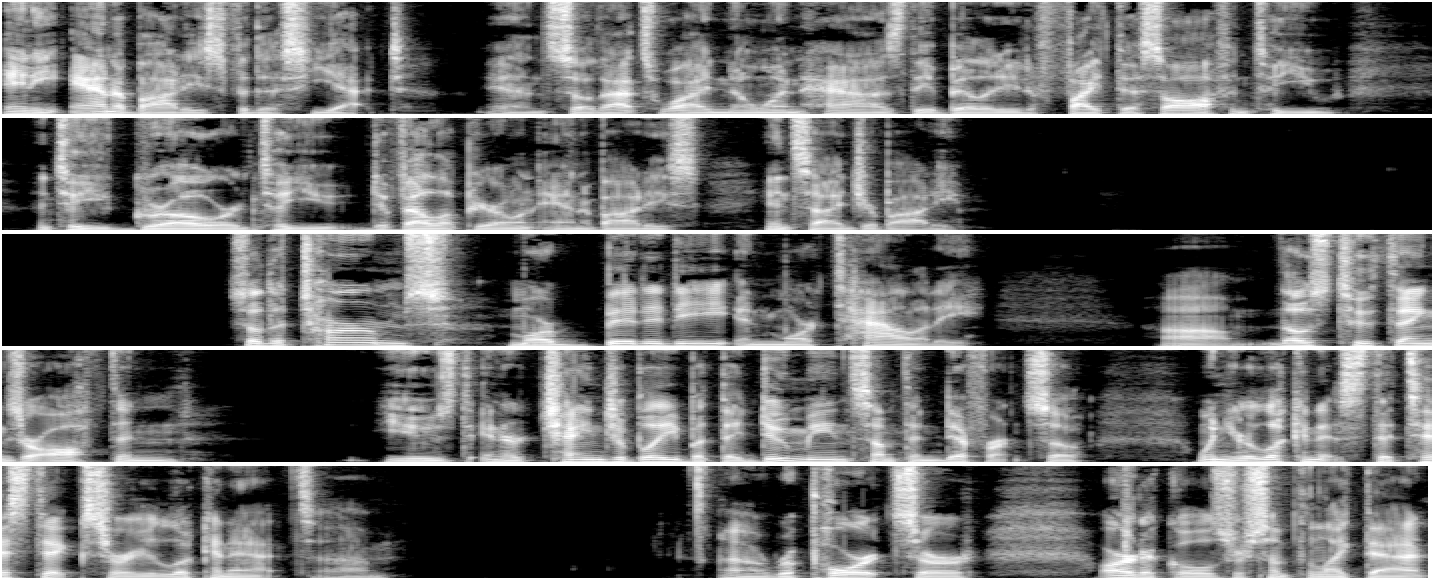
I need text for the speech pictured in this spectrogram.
any antibodies for this yet and so that's why no one has the ability to fight this off until you until you grow or until you develop your own antibodies inside your body so the terms morbidity and mortality, um, those two things are often used interchangeably, but they do mean something different. So when you're looking at statistics or you're looking at um, uh, reports or articles or something like that,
